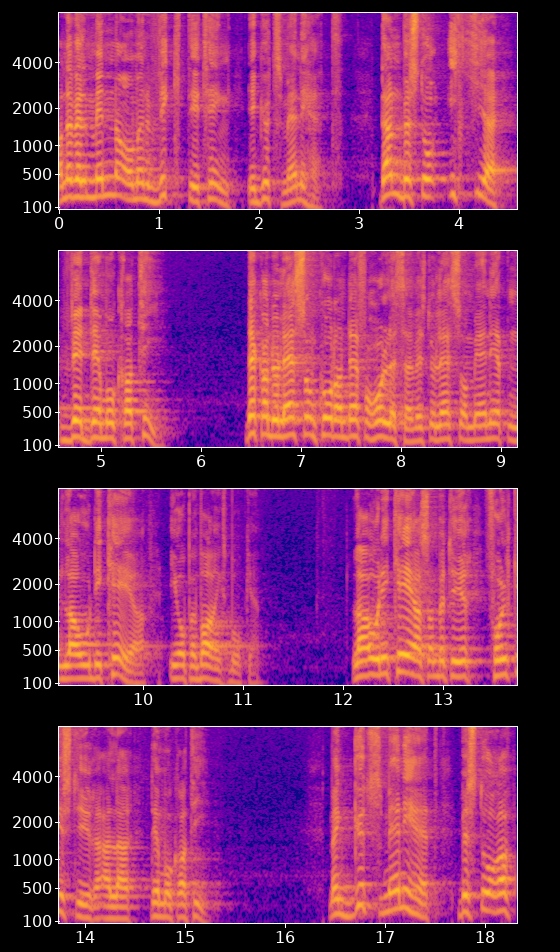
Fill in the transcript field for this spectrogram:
Men jeg vil minne om en viktig ting i Guds menighet. Den består ikke ved demokrati. Det kan du lese om hvordan det forholder seg hvis du leser om menigheten Laodikea i åpenbaringsboken. Laodikea som betyr folkestyre eller demokrati. Men Guds menighet består av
